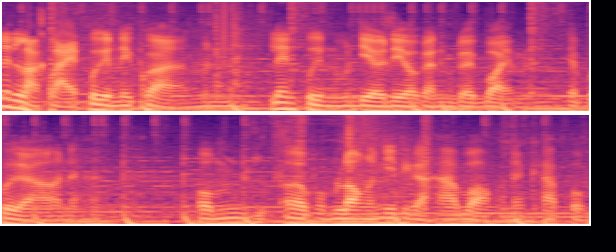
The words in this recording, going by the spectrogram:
ล่นหลากหลายปืนดีกว่า มันเล่นปืนเดียวเดียวๆกันบ่อยๆ มันจะเบื่อเอานะฮะผมเออผมลองอันนี้ดีกว่าฮาบอกนะครับผม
